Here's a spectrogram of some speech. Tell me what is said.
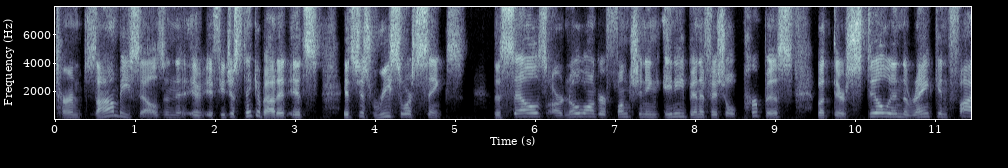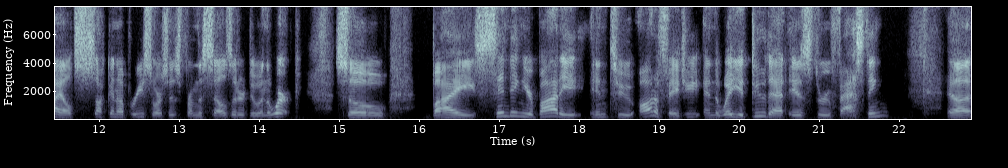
termed zombie cells, and if, if you just think about it, it's it's just resource sinks the cells are no longer functioning any beneficial purpose, but they're still in the rank and file sucking up resources from the cells that are doing the work. So by sending your body into autophagy, and the way you do that is through fasting, uh,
